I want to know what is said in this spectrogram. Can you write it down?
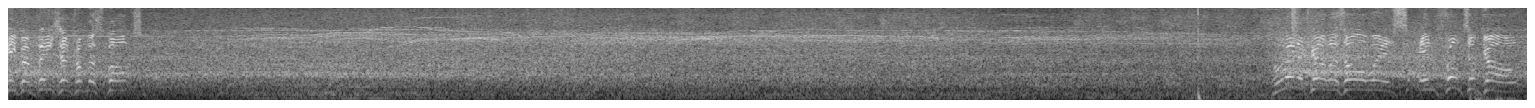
Goalkeeper beaten from the spot. Clinical as always, in front of goal.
